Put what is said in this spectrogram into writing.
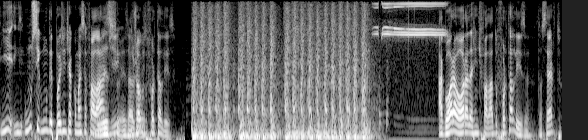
e um segundo depois a gente já começa a falar Isso, de- dos jogos do Fortaleza. Agora é a hora da gente falar do Fortaleza, tá certo?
